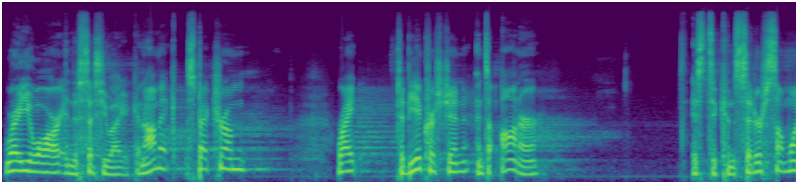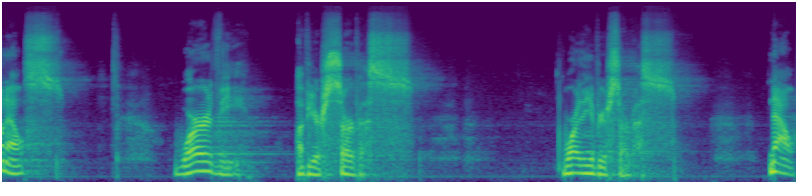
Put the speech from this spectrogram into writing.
where you are in the socioeconomic spectrum, right? To be a Christian and to honor is to consider someone else worthy of your service. Worthy of your service. Now,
